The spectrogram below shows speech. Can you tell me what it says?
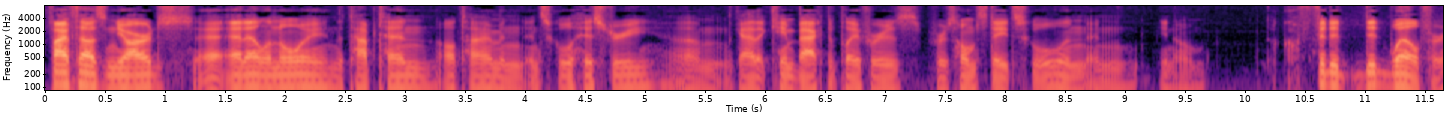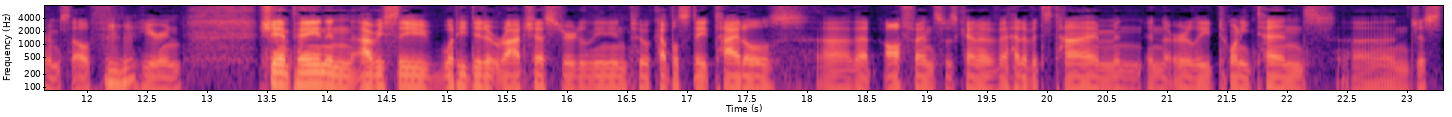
five thousand yards at, at Illinois in the top ten all time in, in school history. Um, a guy that came back to play for his for his home state school, and and you know fitted did well for himself Mhm. here in Champaign, and obviously what he did at Rochester to lead into a couple state titles. Uh, that offense was kind of ahead of its time in, in the early 2010s, uh, and just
